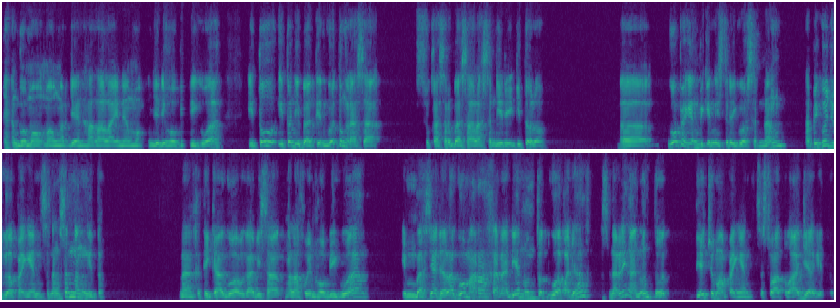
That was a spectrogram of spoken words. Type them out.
yang gue mau mau ngerjain hal-hal lain yang mau menjadi hobi gue itu itu di batin gue tuh ngerasa suka serba salah sendiri gitu loh. Uh, gue pengen bikin istri gue seneng tapi gue juga pengen seneng-seneng gitu nah ketika gue gak bisa ngelakuin hobi gue imbasnya adalah gue marah karena dia nuntut gue padahal sebenarnya nggak nuntut dia cuma pengen sesuatu aja gitu.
